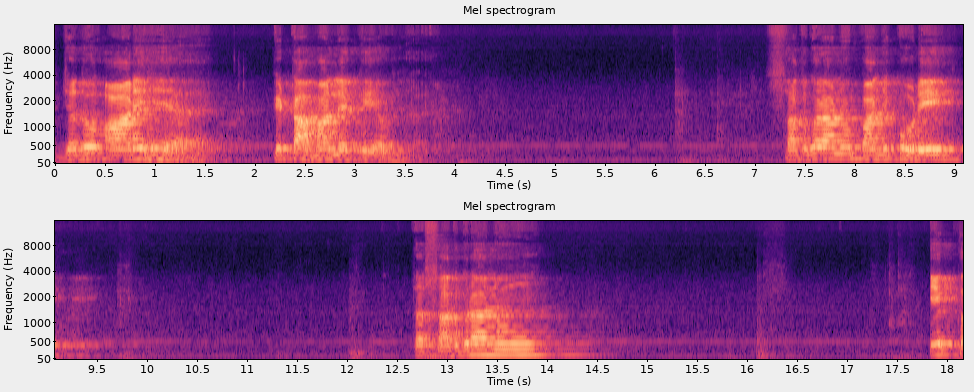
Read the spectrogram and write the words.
ਜਦੋਂ ਆ ਰਹੇ ਹੈ ਪਿਟਾਵਾਂ ਲੈ ਕੇ ਆਉਂਦਾ ਹੈ ਸਤਿਗੁਰਾਂ ਨੂੰ ਪੰਜ ਘੋੜੇ। ਤਾਂ ਸਤਿਗੁਰਾਂ ਨੂੰ ਇੱਕ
